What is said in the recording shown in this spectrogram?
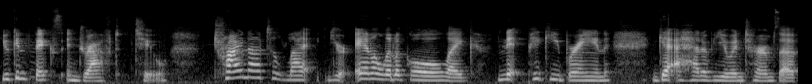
you can fix in draft two try not to let your analytical, like nitpicky brain get ahead of you in terms of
